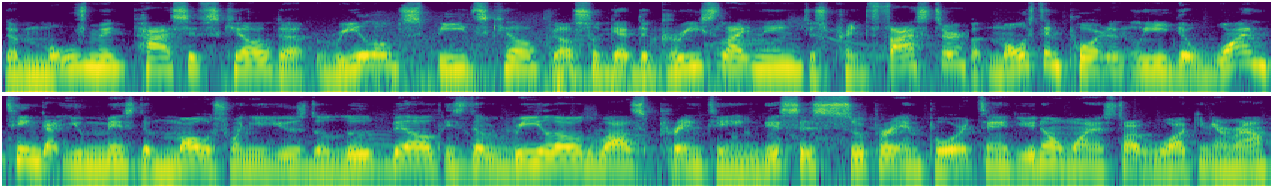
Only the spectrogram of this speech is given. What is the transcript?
the movement passive skill the reload speed skill. You also get the grease lightning to sprint faster but most importantly the one thing that you miss the most when you use the loot build is the reload while sprinting. This is super important. You don't want to start walking around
